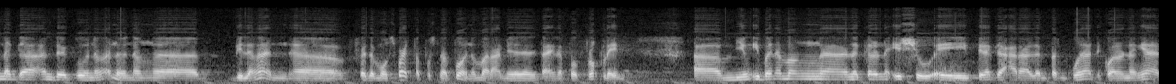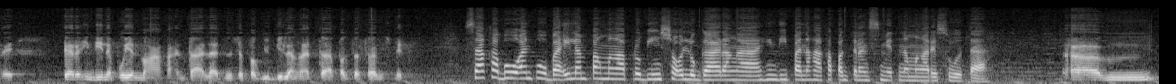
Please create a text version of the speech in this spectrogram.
nag-undergo ng ano ng ah, bilangan ah, for the most part tapos na po no marami na tayo na po proclaim. Um, yung iba namang ah, nagkaroon ng issue eh pinag-aaralan pa rin po natin kung ano nangyari pero hindi na po yan makakaantala dun sa pagbibilang at ah, pagtatransmit. Sa kabuuan po ba, ilang pang mga probinsya o lugar ang ah, hindi pa nakakapag-transmit ng mga resulta? Um,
